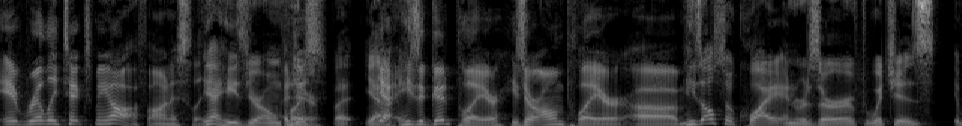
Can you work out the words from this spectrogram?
it really ticks me off, honestly. yeah, he's your own player, just- but yeah. yeah, he's a good player. He's our own player. Um, He's also quiet and reserved, which is it,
